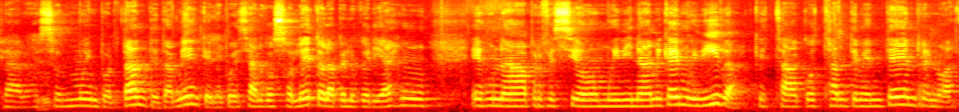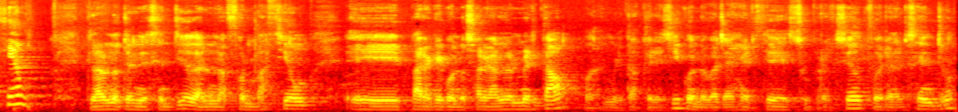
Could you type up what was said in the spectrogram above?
Claro, eso es muy importante también, que no puede ser algo soleto. La peluquería es, un, es una profesión muy dinámica y muy viva, que está constantemente en renovación. Claro, no tiene sentido dar una formación eh, para que cuando salgan al mercado, bueno, el mercado quiere decir, cuando vaya a ejercer su profesión fuera del centro,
